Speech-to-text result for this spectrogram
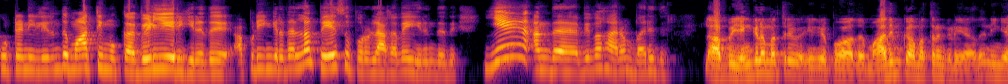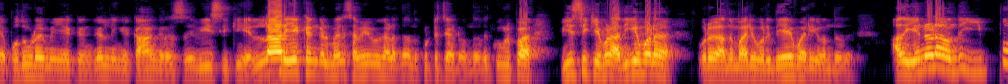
கூட்டணியிலிருந்து மதிமுக வெளியேறுகிறது அப்படிங்கிறதெல்லாம் பேசு பொருளாகவே இருந்தது. ஏன் அந்த விவகாரம் வருது? அப்போ எங்களை மாத்திரம் இப்போ அது மதிமுக மாத்திரம் கிடையாது. நீங்க பொது உடைமை இயக்கங்கள் நீங்க காங்கிரஸ் விசிக்கு எல்லார் இயக்கங்கள் மேலே சமீப காலத்தில் அந்த குற்றச்சாட்டு வந்தது. குறிப்பாக விசிக்கு மேலே அதிகமான ஒரு அந்த மாதிரி ஒரு இதே மாதிரி வந்தது. அது என்னடா வந்து இப்போ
